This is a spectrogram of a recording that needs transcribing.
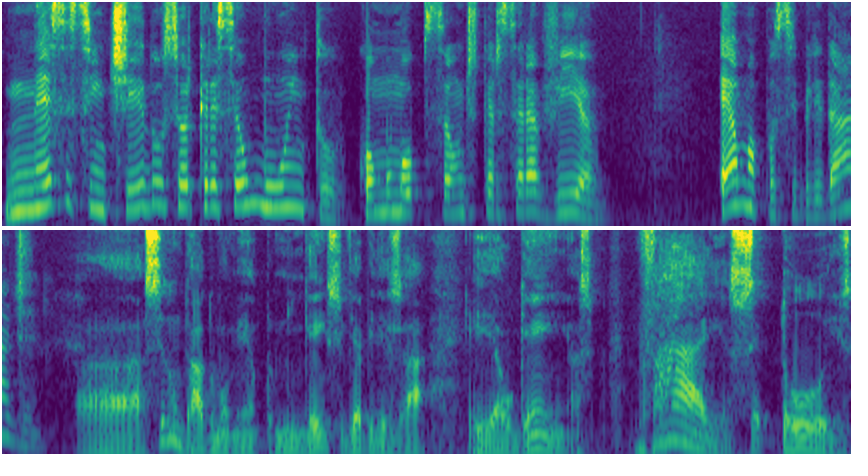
Nesse sentido, o senhor cresceu muito como uma opção de terceira via é uma possibilidade? Ah, se num dado momento ninguém se viabilizar e alguém, as, vários setores,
